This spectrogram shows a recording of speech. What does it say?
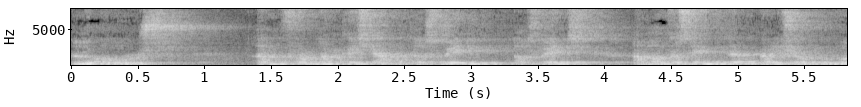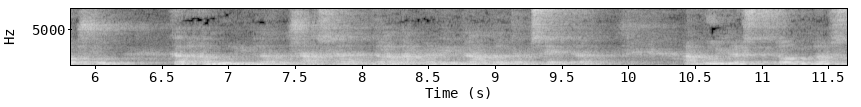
lòbuls en forma encaixada que els veig, els veig amb el centre, per això proposo que amulin la rosassa de la mar meridional del transsepte. Acull les tombes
